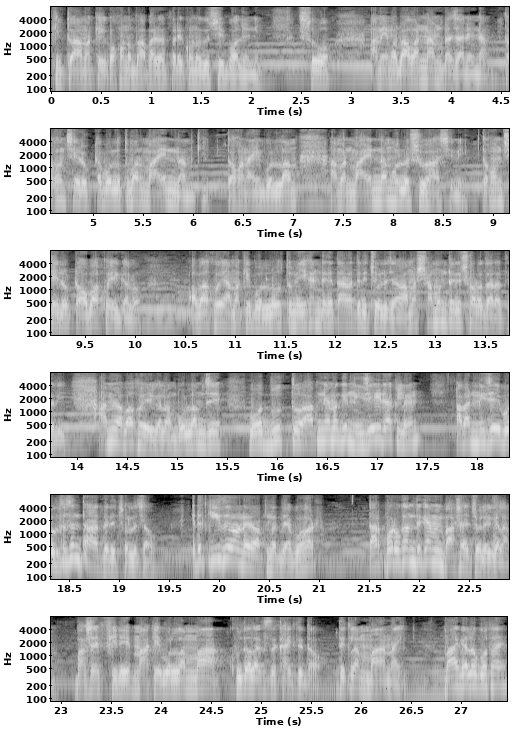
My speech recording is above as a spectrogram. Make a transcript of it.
কিন্তু আমাকে কখনো বাবার ব্যাপারে কোনো কিছুই বলেনি। সো আমি আমার বাবার নামটা জানি না। তখন সেই লোকটা বলল, তোমার মায়ের নাম কি? তখন আমি বললাম, আমার মায়ের নাম হলো সুহাসিনী। তখন সেই লোকটা অবাক হয়ে গেল। অবাক হয়ে আমাকে বলল, তুমি এখান থেকে তাড়াতাড়ি চলে যাও, আমার সামন থেকে সরো তাড়াতাড়ি। আমি অবাক হয়ে গেলাম, বললাম যে অদ্ভুত তো, আপনি আমাকে নিজেই ডাকলেন, আবার নিজেই বলতেছেন তাড়াতাড়ি চলে যাও। এটা কি ধরনের আপনার ব্যবহার? তারপর ওখান থেকে আমি বাসায় চলে গেলাম। বাসায় ফিরে মাকে বললাম, মা ক্ষুদা লাগছে, খাইতে দাও। দেখলাম মা নাই। মা গেল কোথায়?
